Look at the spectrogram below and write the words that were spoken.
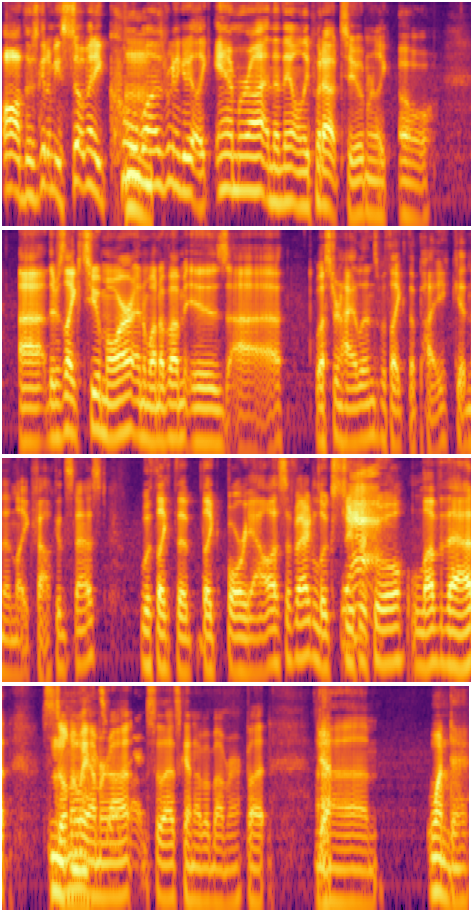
oh there's going to be so many cool Mm. ones we're going to get like Amara and then they only put out two and we're like oh uh there's like two more and one of them is uh Western Highlands with like the pike and then like Falcon's Nest with like the like Borealis effect looks super Yeah. cool love that still no Mhm. That's Amaranth really so that's kind of a bummer but Yeah. um one day.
